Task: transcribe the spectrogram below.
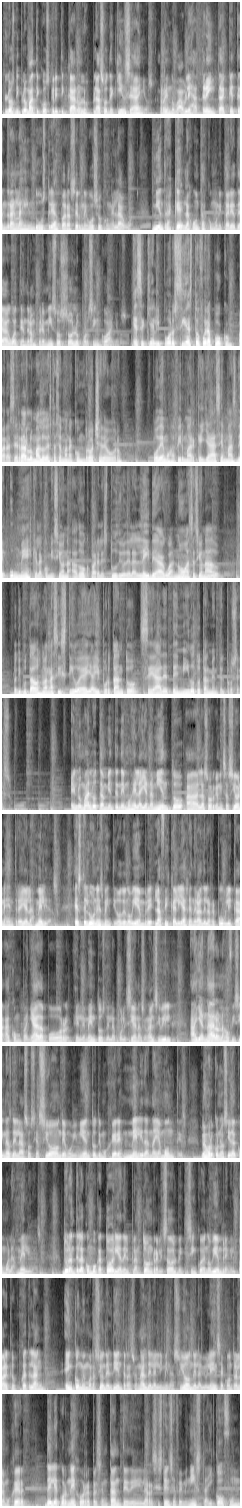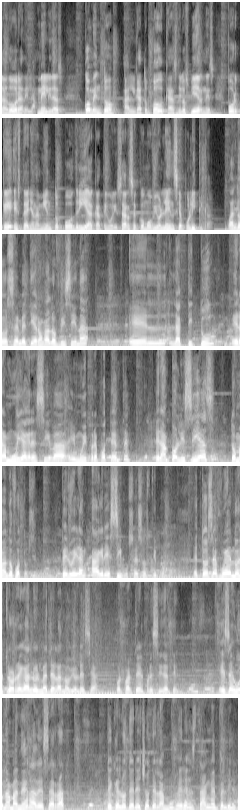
Los diplomáticos criticaron los plazos de 15 años, renovables a 30, que tendrán las industrias para hacer negocio con el agua mientras que las juntas comunitarias de agua tendrán permiso solo por 5 años. Ezequiel, y por si esto fuera poco, para cerrar lo malo de esta semana con broche de oro, podemos afirmar que ya hace más de un mes que la comisión ad hoc para el estudio de la ley de agua no ha sesionado. Los diputados no han asistido a ella y por tanto se ha detenido totalmente el proceso. En lo malo también tenemos el allanamiento a las organizaciones, entre ellas las Mélidas. Este lunes 22 de noviembre, la Fiscalía General de la República, acompañada por elementos de la Policía Nacional Civil, allanaron las oficinas de la Asociación de Movimientos de Mujeres Mélida Naya Montes, mejor conocida como las Mélidas. Durante la convocatoria del plantón realizado el 25 de noviembre en el Parque Jucatelán, en conmemoración del Día Internacional de la Eliminación de la Violencia contra la Mujer, Delia Cornejo, representante de la resistencia feminista y cofundadora de las Mélidas, comentó al Gato Podcast de los viernes por qué este allanamiento podría categorizarse como violencia política. Cuando se metieron a la oficina, la actitud era muy agresiva y muy prepotente. Eran policías tomando fotos, pero eran agresivos esos tipos. Entonces fue nuestro regalo el mes de la no violencia por parte del presidente. Esa es una manera de cerrar de que los derechos de las mujeres están en peligro.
